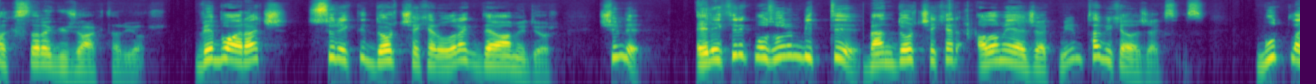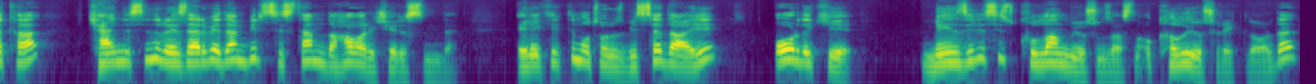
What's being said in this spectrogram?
akslara gücü aktarıyor. Ve bu araç sürekli 4 çeker olarak devam ediyor. Şimdi elektrik motorum bitti. Ben 4 çeker alamayacak mıyım? Tabii ki alacaksınız. Mutlaka kendisini rezerve eden bir sistem daha var içerisinde. Elektrikli motorunuz bitse dahi oradaki menzili siz kullanmıyorsunuz aslında. O kalıyor sürekli orada.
